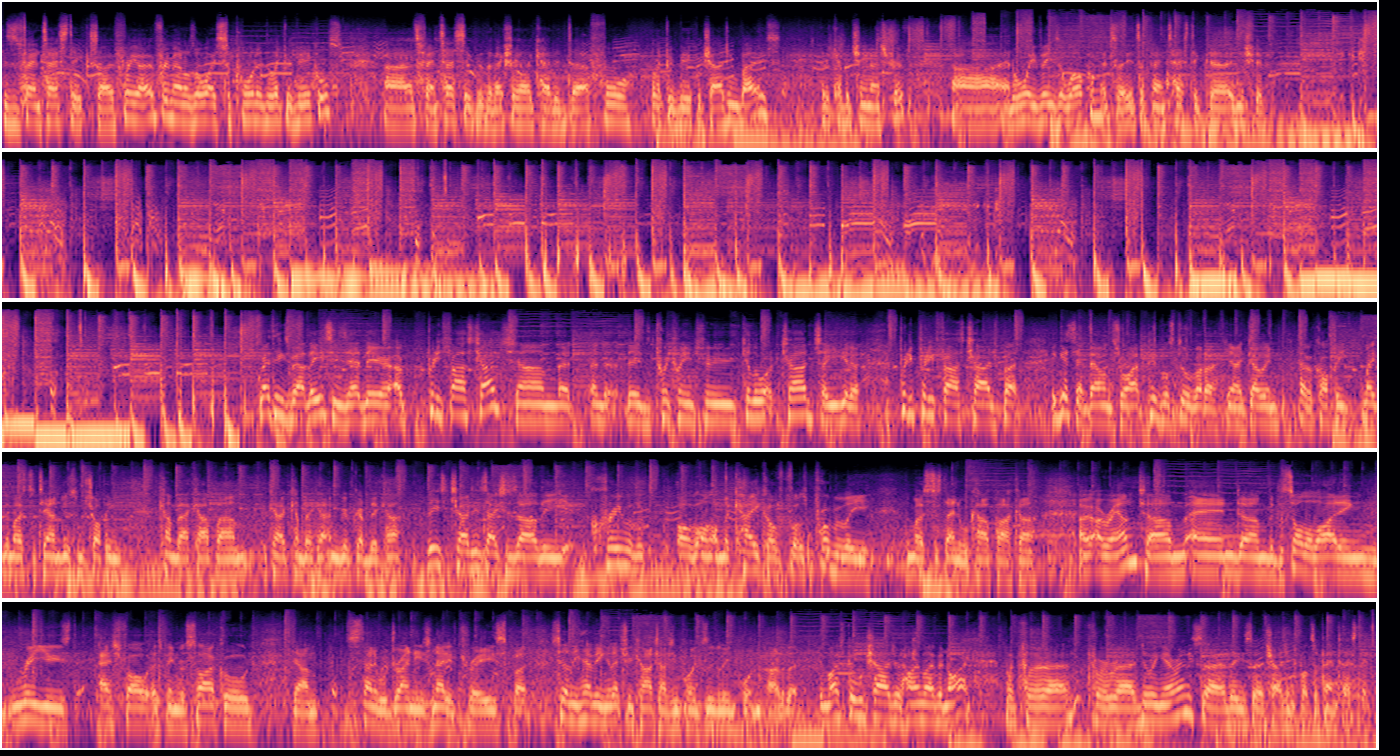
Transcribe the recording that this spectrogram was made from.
this is fantastic. So Fremantle's always supported electric vehicles. Uh, it's fantastic that they've actually allocated uh, four electric vehicle charging bays at the Cappuccino Strip, uh, and all EVs are welcome. It's a, it's a fantastic uh, initiative. Great things about these is that they're a pretty fast charge, um, and they're the 22 kilowatt charge, so you get a pretty pretty fast charge, but it gets that balance right. People still got to you know go in, have a coffee, make the most of town, do some shopping, come back up, um, come back out and grab their car. These charging stations are the cream of, the, of on, on, the cake of what's probably the most sustainable car park uh, around, um, and um, with the solar lighting, reused asphalt that's been recycled, um, sustainable drainage, native trees but certainly having electric car charging points is a really important part of it. Most people charge at home overnight, but for, uh, for uh, doing errands, uh, these charging spots are fantastic.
